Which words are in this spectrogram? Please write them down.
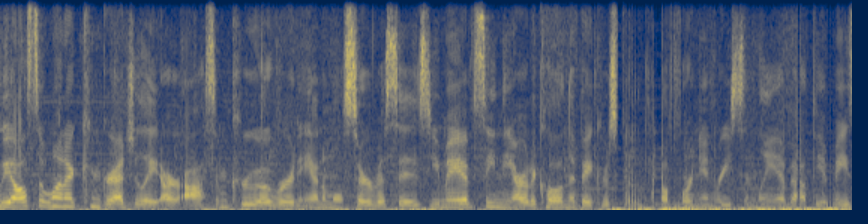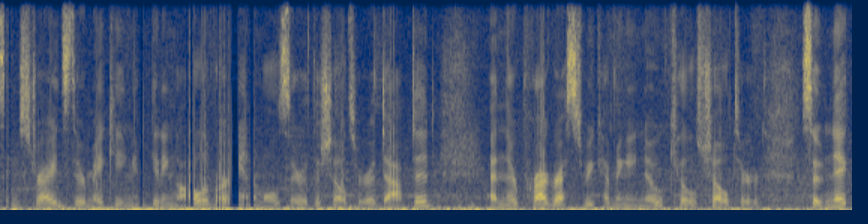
We also want to congratulate our awesome crew over at Animal Services. You may have seen the article in the Bakersfield Californian recently about the amazing strides they're making in getting all of our animals there at the shelter adopted and their progress to becoming a no-kill shelter. So Nick,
